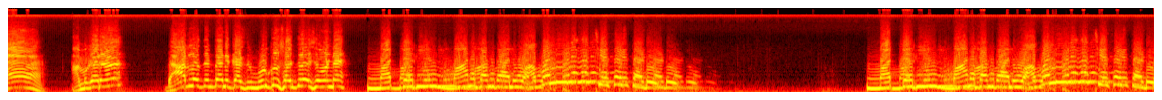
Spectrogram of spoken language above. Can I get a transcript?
ఆ అమ్మగారు దారిలో తింటానికి కాసిన ముడుకులు సంచులు వేసి ఇవ్వండి. మద్దర్లు మానభంగాలు అవలీలగా చేసేస్తాడు. మద్దర్లు మానభంగాలు అవలీలగా చేసేస్తాడు.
